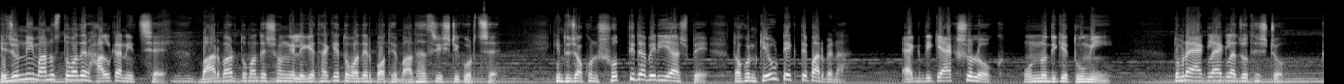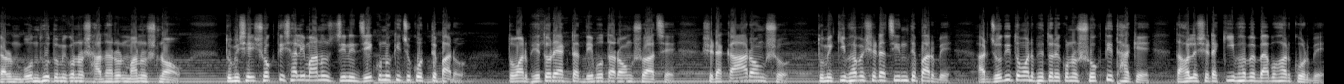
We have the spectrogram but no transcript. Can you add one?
এজন্যই মানুষ তোমাদের হালকা নিচ্ছে, বারবার তোমাদের সঙ্গে লেগে থাকে, তোমাদের পথে বাধা সৃষ্টি করছে। কিন্তু যখন সত্যিটা বেরিয়ে আসবে, তখন কেউ টেকতে পারবে না। একদিকে একশো লোক, অন্যদিকে তুমি। তোমরা একলা একলা যথেষ্ট, কারণ বন্ধু তুমি কোনো সাধারণ মানুষ নও। তুমি সেই শক্তিশালী মানুষ যিনি যে কোনো কিছু করতে পারো। তোমার ভেতরে একটা দেবতার অংশ আছে, সেটা কার অংশ? তুমি কীভাবে সেটা চিনতে পারবে? আর যদি তোমার ভেতরে কোনো শক্তি থাকে, তাহলে সেটা কীভাবে ব্যবহার করবে?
